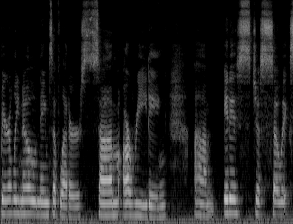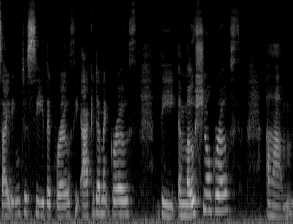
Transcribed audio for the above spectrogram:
barely know names of letters, some are reading. Um, it is just so exciting to see the growth, the academic growth, the emotional growth, um,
